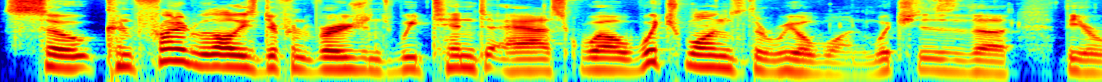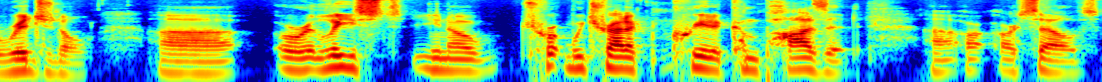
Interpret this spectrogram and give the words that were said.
So confronted with all these different versions, we tend to ask, well, which one's the real one? Which is the the original? Uh, or at least, you know, tr- we try to create a composite uh, ourselves.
